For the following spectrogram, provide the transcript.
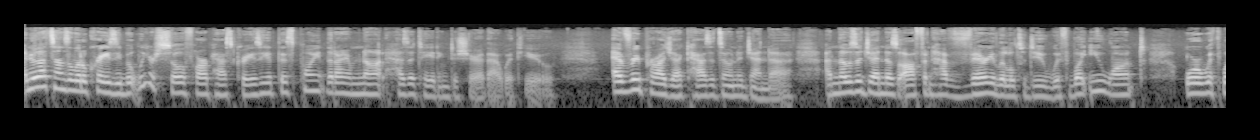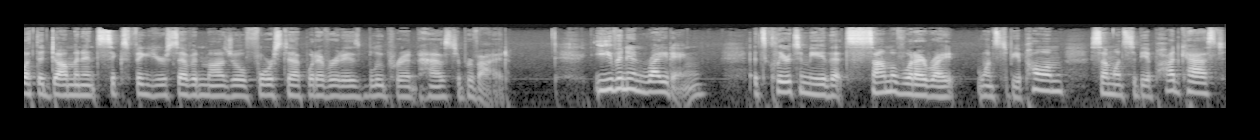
I know that sounds a little crazy, but we are so far past crazy at this point that I am not hesitating to share that with you. Every project has its own agenda, and those agendas often have very little to do with what you want or with what the dominant six figure, seven module, four step, whatever it is, blueprint has to provide. Even in writing, it's clear to me that some of what I write wants to be a poem, some wants to be a podcast,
